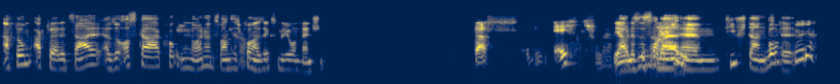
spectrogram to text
Achtung, aktuelle Zahl, also Oscar gucken 29,6 Millionen Menschen. Das echt? Ist schon heftig. Ja, und das ist Nein. aber ähm, Tiefstand äh, Wofür?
